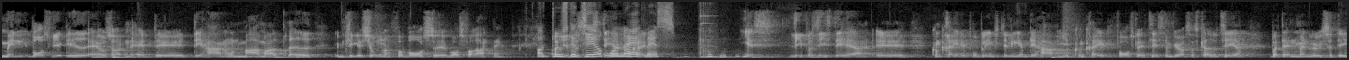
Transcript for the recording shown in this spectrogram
Men vores virkelighed er jo sådan, at øh, det har nogle meget, meget brede implikationer for vores, øh, vores forretning. Og du og skal til at runde af, Mads. yes, lige præcis det her øh, konkrete problemstilling, jamen det har vi et konkret forslag til, som vi også har skrevet til jer, hvordan man løser det,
